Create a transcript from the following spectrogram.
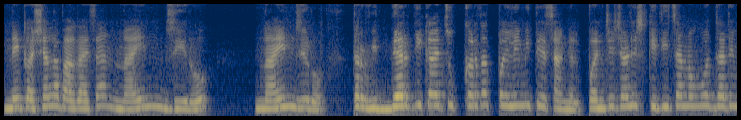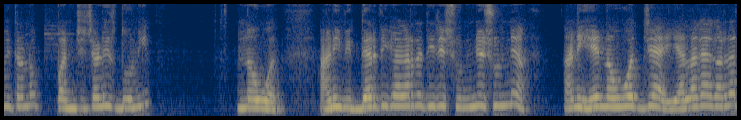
ने कशाला भागायचा नाईन झिरो नाईन झिरो. तर विद्यार्थी काय चूक करतात? पहिले मी ते सांगेल. पंचेचाळीस कितीचा नव्वद जाते मित्रांनो? पंचेचाळीस दोन्ही नव्वद. आणि विद्यार्थी काय करतात? तिथे शून्य शून्य आणि हे नव्वद जे आहे याला काय करतात?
